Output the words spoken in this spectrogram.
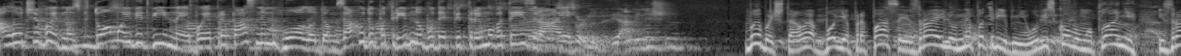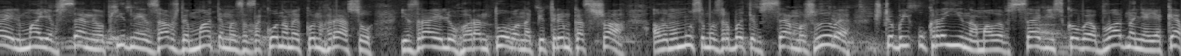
Але очевидно, з втомою від війни, боєприпасним голодом, заходу потрібно буде підтримувати Ізраїль. Вибачте, але боєприпаси Ізраїлю не потрібні. У військовому плані Ізраїль має все необхідне і завжди матиме за законами Конгресу. Ізраїлю гарантована підтримка США, але ми мусимо зробити все можливе, щоб і Україна мала все військове обладнання, яке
